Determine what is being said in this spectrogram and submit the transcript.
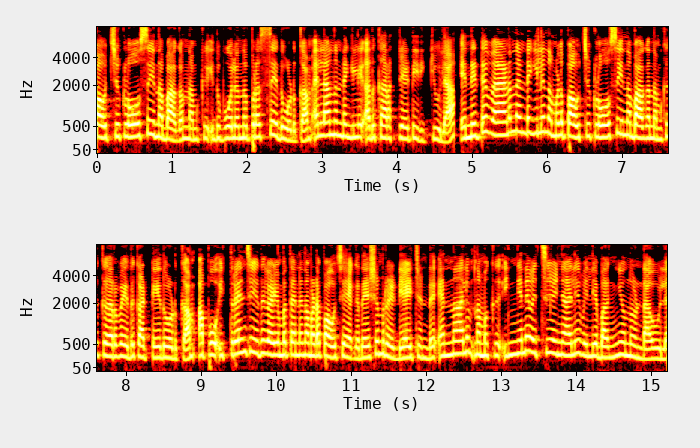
പൗച്ച് ക്ലോസ് ചെയ്യുന്ന ഭാഗം നമുക്ക് ഇതുപോലെ ഒന്ന് പ്രസ് ചെയ്ത് കൊടുക്കാം. അല്ലാന്നുണ്ടെങ്കിൽ അത് കറക്റ്റ് ആയിട്ട് ഇരിക്കൂല. എന്നിട്ട് വേണമെന്നുണ്ടെങ്കിൽ നമ്മൾ പൗച്ച് ക്ലോസ് ചെയ്യുന്ന ഭാഗം നമുക്ക് കർവ് ചെയ്ത് കട്ട് ചെയ്ത് കൊടുക്കാം. അപ്പോൾ ഇത്രയും ചെയ്ത് കഴിയുമ്പോൾ തന്നെ നമ്മുടെ പൗച്ച് ഏകദേശം റെഡി ആയിട്ടുണ്ട്. എന്നാലും നമുക്ക് ഇങ്ങനെ വെച്ച് കഴിഞ്ഞാൽ വലിയ ഭംഗിയൊന്നും ഉണ്ടാവില്ല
